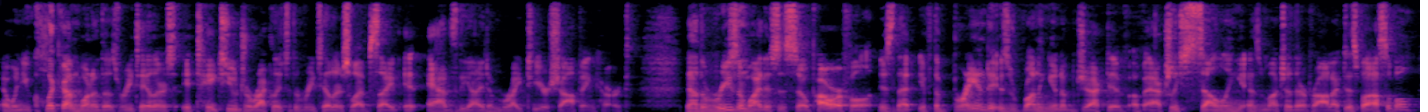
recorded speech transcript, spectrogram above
And when you click on one of those retailers, it takes you directly to the retailer's website. It adds the item right to your shopping cart. Now, the reason why this is so powerful is that if the brand is running an objective of actually selling as much of their product as possible,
